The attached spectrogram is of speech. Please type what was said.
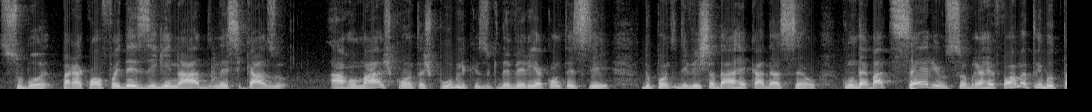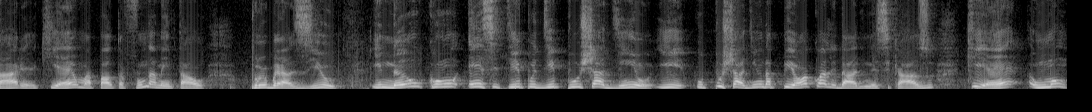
subor- para qual foi designado, nesse caso, arrumar as contas públicas, o que deveria acontecer do ponto de vista da arrecadação, com um debate sério sobre a reforma tributária, que é uma pauta fundamental para o Brasil e não com esse tipo de puxadinho. E o puxadinho da pior qualidade nesse caso, que é uma,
